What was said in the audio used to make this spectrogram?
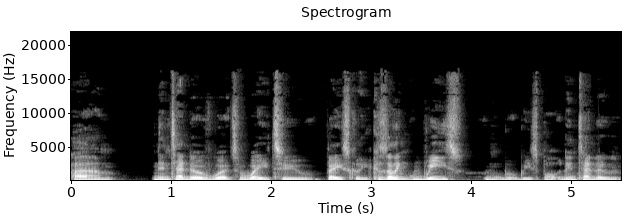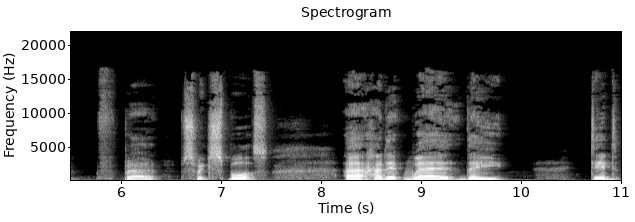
um, Nintendo have worked a way to basically, because I think we we Sport, Nintendo uh, Switch Sports uh, had it where they did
